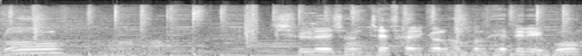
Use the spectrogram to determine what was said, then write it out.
식으로 어, 실내 전체 살균 한번 해드리고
